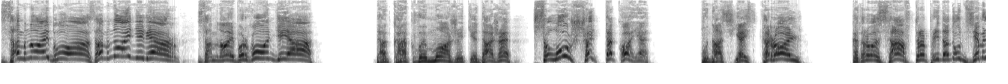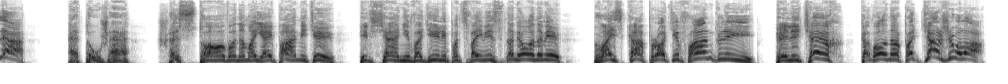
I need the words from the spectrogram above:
За мной, Блуа! За мной, Невер! За мной, Бургундия! Да как вы можете даже слушать такое? У нас есть король, которого завтра предадут земле. Это уже шестого на моей памяти, и все они водили под своими знаменами войска против Англии или тех, кого она поддерживала.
